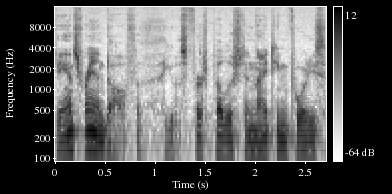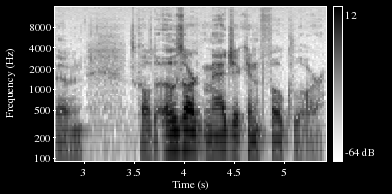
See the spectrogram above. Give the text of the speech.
Vance Randolph. I think it was first published in 1947. It's called Ozark Magic and Folklore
